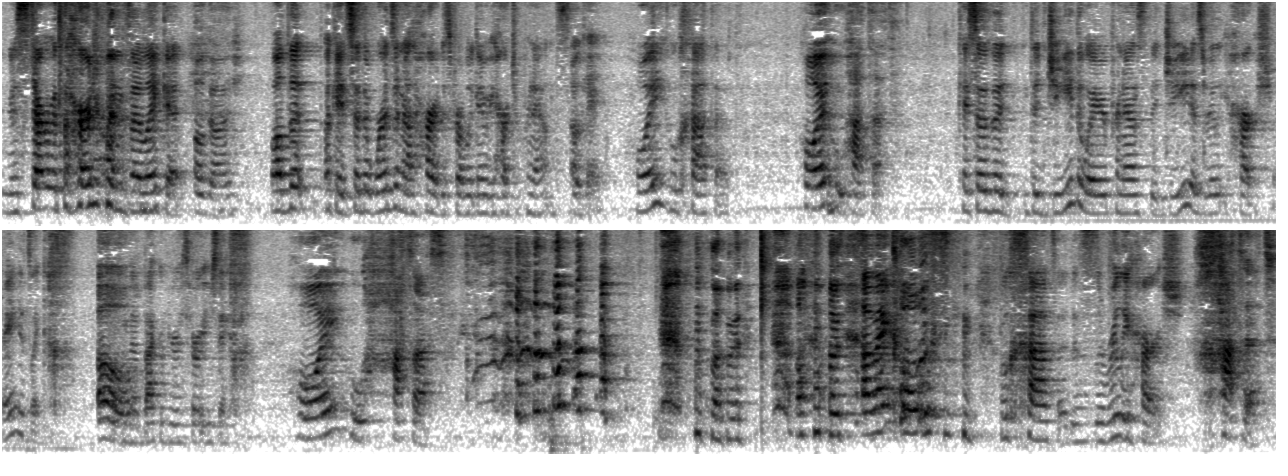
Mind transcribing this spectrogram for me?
going to start with the hard ones. I like it. Oh gosh. Well, the okay, so the words are not hard. It's probably going to be hard to pronounce. Okay. Hoi, gaat het? Hoi, hoe? Okay, so the the G, the way we pronounce the G, is really harsh, right? It's like oh, in the back of your throat. You say Hoi, het? Love it. Almost. Am I close? Hoe? This is really harsh. Gaat.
